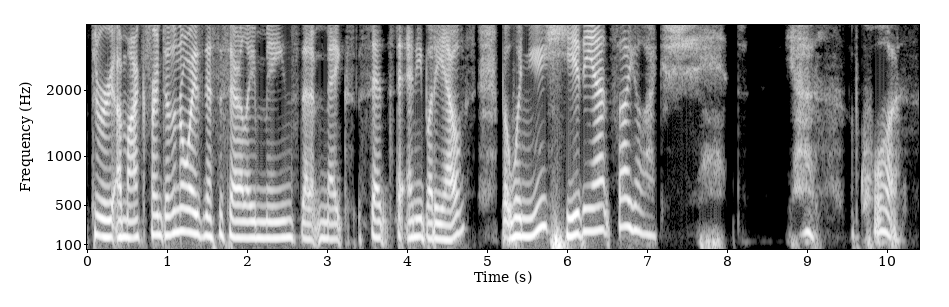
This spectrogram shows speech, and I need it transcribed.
through a microphone doesn't always necessarily means that it makes sense to anybody else. But when you hear the answer, you're like, shit. Yes, of course.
